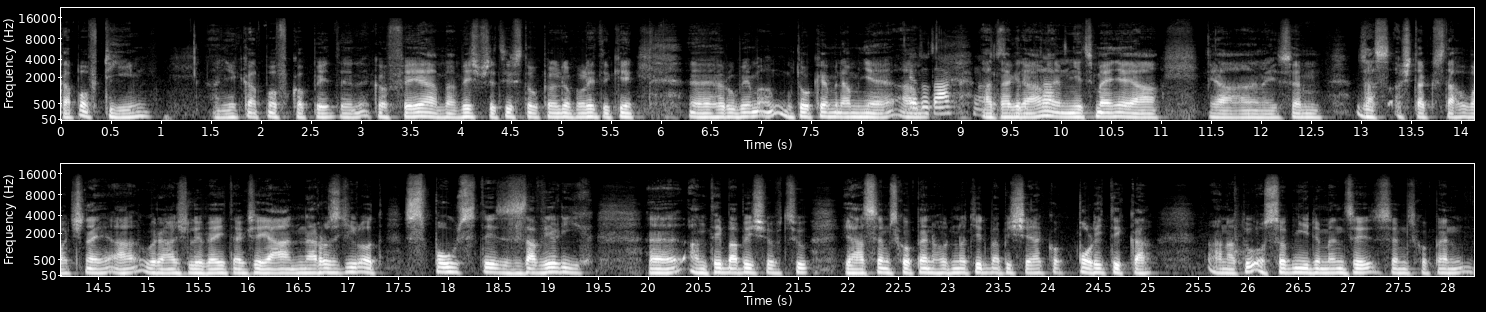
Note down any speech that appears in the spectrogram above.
cup of tea, ani cup of coffee, ten coffee a Babiš přeci vstoupil do politiky eh, hrubým útokem na mě a, Je to tak? No, a to tak dále. ptát. Nicméně já, já nejsem zas až tak vztahovačný a urážlivý, takže já na rozdíl od spousty zavilých eh, antibabišovců, já jsem schopen hodnotit Babiše jako politika a na tu osobní dimenzi jsem schopen,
